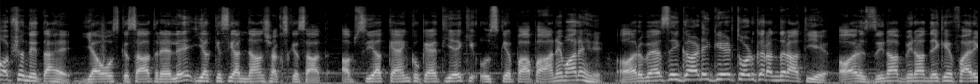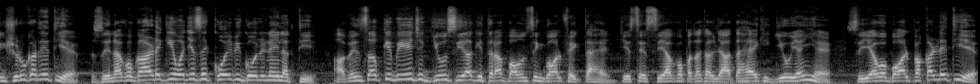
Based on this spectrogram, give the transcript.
ऑप्शन देता है, या वो उसके साथ रह ले, या किसी अनजान शख्स के साथ। अब सिया कैंग को कहती है की उसके पापा आने वाले है, और वैसे ही गाड़ी गेट तोड़कर अंदर आती है, और जिना बिना देखे फायरिंग शुरू कर देती है। जिना को गाड़ी की वजह से कोई भी गोली नहीं लगती। अब इन सब के बीच ग्यू सिया की तरफ़ बाउंसिंग बॉल फेंकता है, जिससे सिया को पता चल जाता है की ग्यू यही है। सिया वो बॉल पकड़ लेती है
